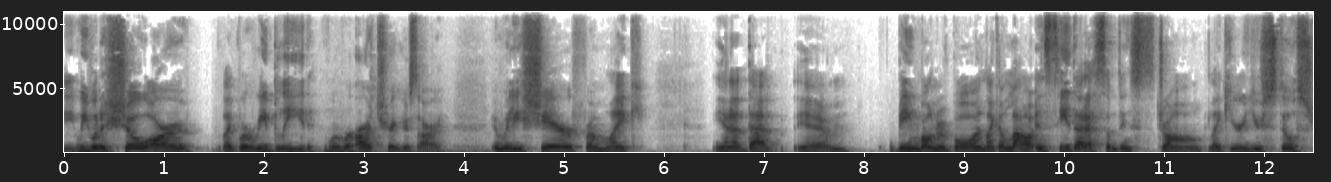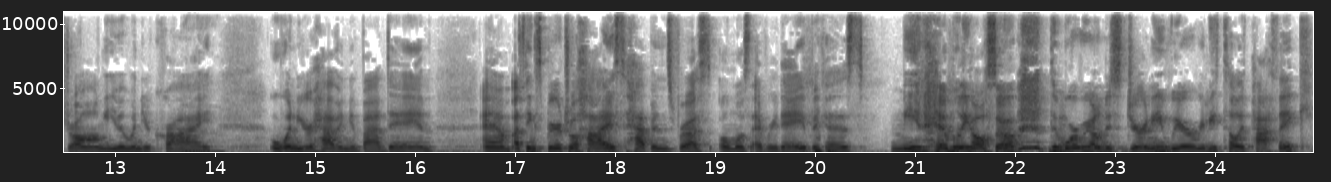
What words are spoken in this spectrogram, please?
we want to show our like where we bleed where, where our triggers are and really share from like you know that um being vulnerable and like allow and see that as something strong. Like you're you're still strong even when you cry or when you're having a bad day. And um, i think spiritual highs happens for us almost every day because me and emily also the more we're on this journey we're really telepathic.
